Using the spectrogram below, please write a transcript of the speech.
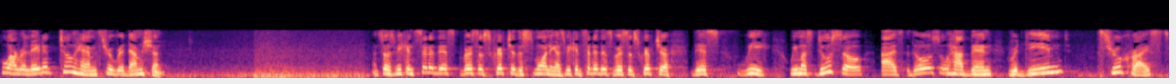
who are related to him through redemption. And so, as we consider this verse of Scripture this morning, as we consider this verse of Scripture this week, we must do so as those who have been redeemed through Christ.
